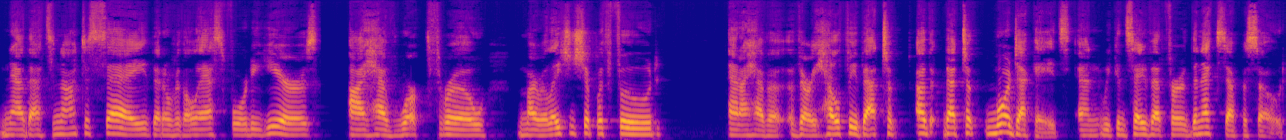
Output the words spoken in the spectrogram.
Now that's not to say that over the last 40 years, I have worked through my relationship with food and I have a, a very healthy, that took other, that took more decades and we can save that for the next episode.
